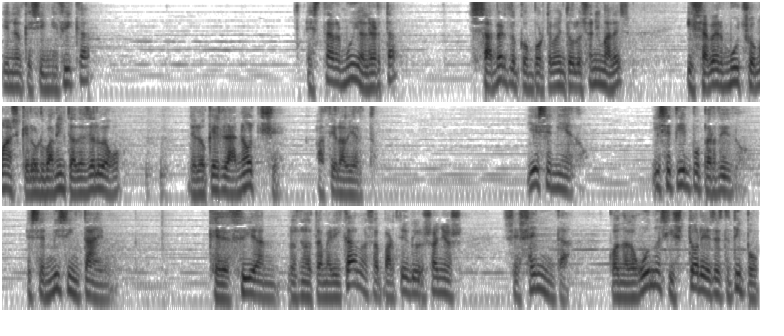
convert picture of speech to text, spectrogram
y en lo que significa estar muy alerta, saber del comportamiento de los animales y saber mucho más que la urbanita, desde luego, de lo que es la noche hacia el abierto. Y ese miedo, ese tiempo perdido, ese missing time que decían los norteamericanos a partir de los años 60, con algunas historias de este tipo,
